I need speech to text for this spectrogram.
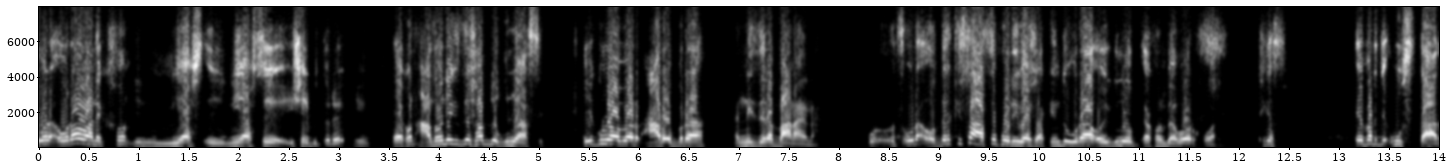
ওরা ওরাও অনেক ফোন নিয়ে আসছে নিয়ে আসছে ইসের ভিতরে। এখন আধুনিক যে শব্দগুলো আছে এগুলো আবার আরবরা নিজেরা বানায় না। ওরা ওদের কিছু আছে পরিভাষা কিন্তু ওরা ওইগুলো এখন ব্যবহার করে ঠিক আছে? এবার যে উস্তাদ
